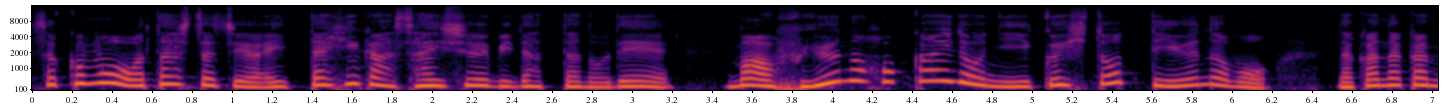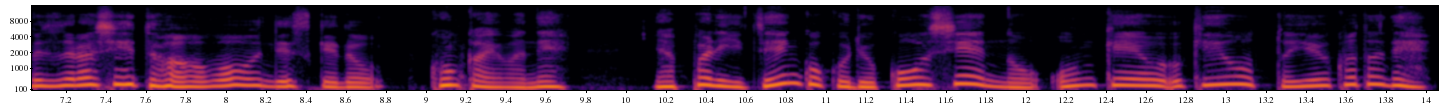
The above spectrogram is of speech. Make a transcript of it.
そこも私たちが行った日が最終日だったのでまあ冬の北海道に行く人っていうのもなかなか珍しいとは思うんですけど今回はねやっぱり全国旅行支援の恩恵を受けようということで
